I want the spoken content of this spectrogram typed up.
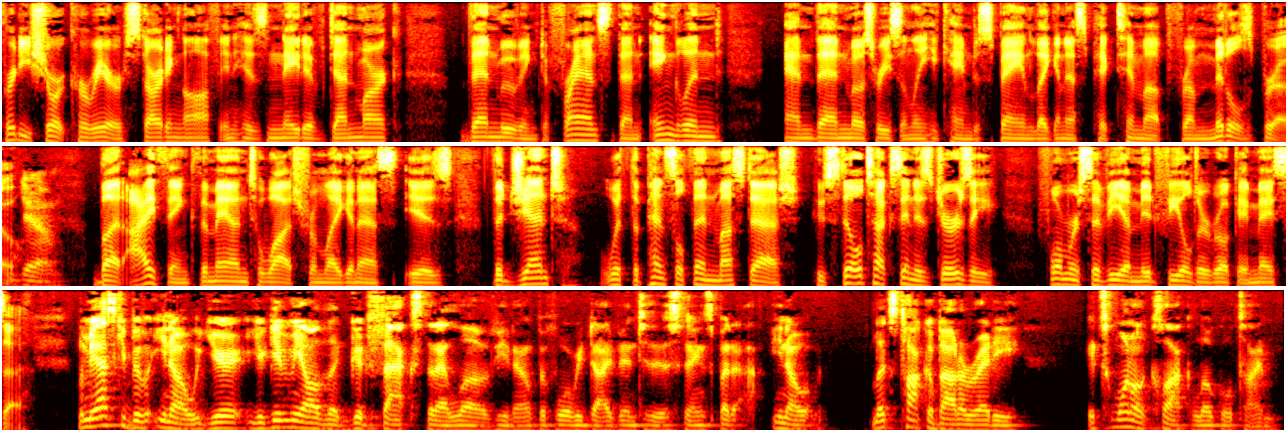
pretty short career, starting off in his native Denmark, then moving to France, then England, and then most recently he came to Spain. Leganés picked him up from Middlesbrough. Yeah. But I think the man to watch from Leganés is the gent with the pencil thin mustache who still tucks in his jersey, former Sevilla midfielder Roque Mesa. Let me ask you, you know, you're you're giving me all the good facts that I love, you know, before we dive into these things. But you know, let's talk about already. It's one o'clock local time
